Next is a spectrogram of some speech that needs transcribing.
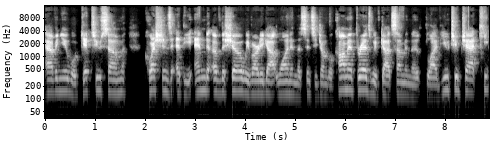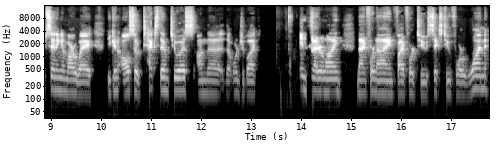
having you. We'll get to some questions at the end of the show. We've already got one in the Cincy Jungle comment threads. We've got some in the live YouTube chat. Keep sending them our way. You can also text them to us on the, the Orange and Black Insider line 949-542-6241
